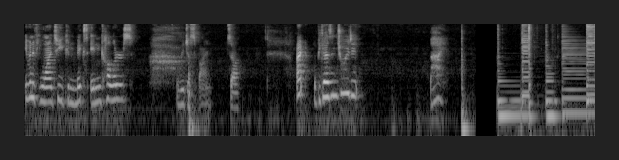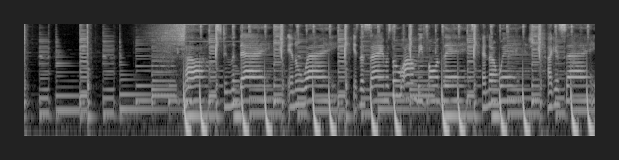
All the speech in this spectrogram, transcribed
Even if you wanted to, you can mix in colors. It'll be just fine. So, alright. Hope you guys enjoyed it. Bye. Lost in the day in a way It's the same as the one before this. And I wish I could say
